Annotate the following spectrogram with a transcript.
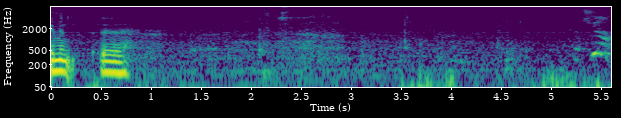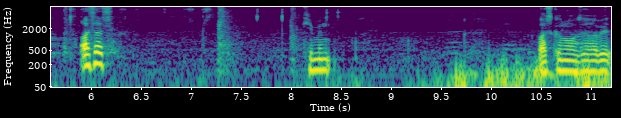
Kimin e, aç aç. Kimin başkan olacağı be-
